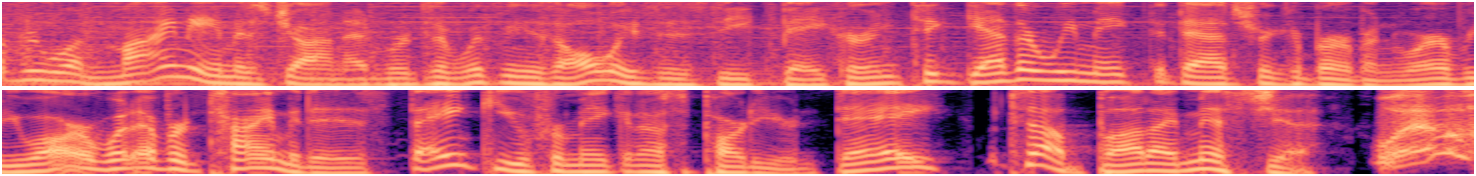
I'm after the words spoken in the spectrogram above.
everyone. My name is John Edwards, and with me, as always, is Zeke Baker. And together we make the Dad's Drinking Bourbon, wherever you are, whatever time it is. Thank you for making us a part of your day. What's up, bud? I missed you. Well,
